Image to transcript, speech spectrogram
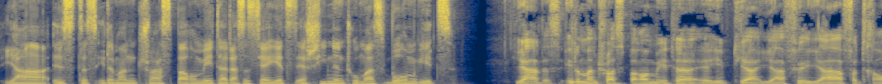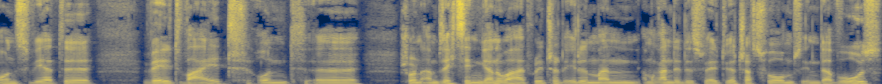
Jahr ist das Edelmann Trust Barometer. Das ist ja jetzt erschienen. Thomas, worum geht's? Ja, das Edelmann Trust Barometer erhebt ja Jahr für Jahr Vertrauenswerte weltweit und äh, schon am 16. Januar hat Richard Edelmann am Rande des Weltwirtschaftsforums in Davos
